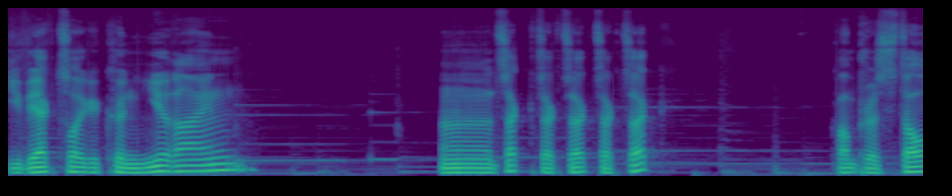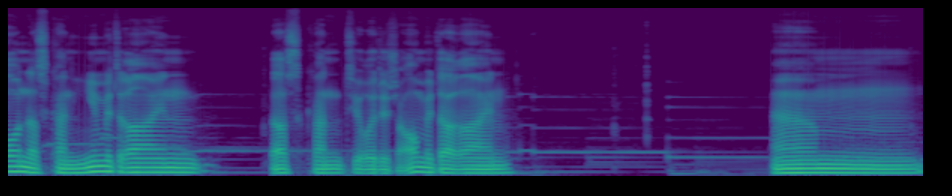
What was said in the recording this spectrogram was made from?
die Werkzeuge können hier rein. Äh, zack, zack, zack, zack, zack. Compressed Stone, das kann hier mit rein. Das kann theoretisch auch mit da rein. Ähm,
